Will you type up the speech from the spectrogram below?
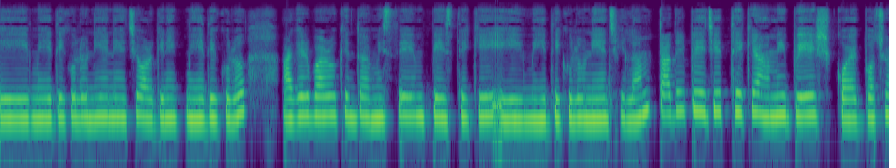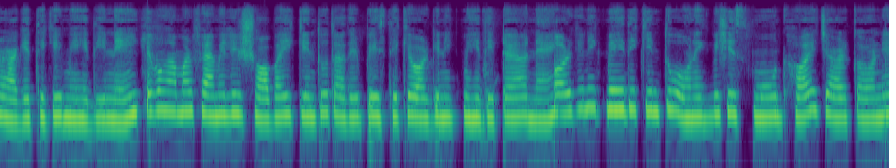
এই মেহেদিগুলো নিয়ে নিয়েছি অর্গানিক মেহেদিগুলো। আগের বারও কিন্তু আমি সেম পেজ থেকে এই মেহেদিগুলো নিয়েছিলাম। তাদের পেজের থেকে আমি বেশ কয়েক বছর আগে থেকে মেহেদি নেই এবং আমার ফ্যামিলির সবাই কিন্তু তাদের পেজ থেকে অর্গানিক মেহেদিটা নেয়। অর্গানিক মেহেদি কিন্তু অনেক বেশি স্মুথ হয়, যার কারণে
